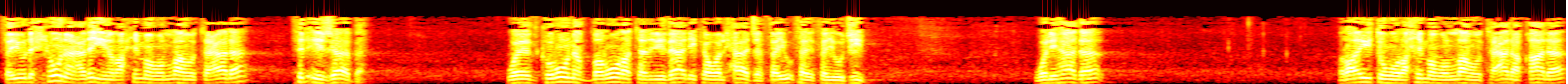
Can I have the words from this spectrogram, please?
فيلحون عليه رحمه الله تعالى في الإجابة ويذكرون الضرورة لذلك والحاجة في فيجيب. ولهذا رأيته رحمه الله تعالى قال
